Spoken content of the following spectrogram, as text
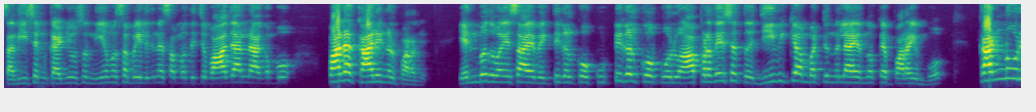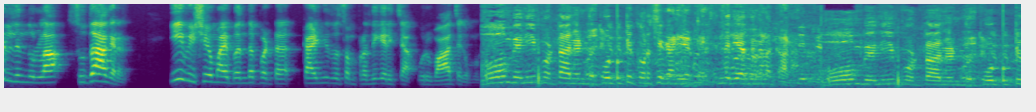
സതീശൻ കഴിഞ്ഞ ദിവസം നിയമസഭയിൽ ഇതിനെ സംബന്ധിച്ച് വാചാലനാകുമ്പോൾ പല കാര്യങ്ങൾ പറഞ്ഞു. എൺപത് വയസ്സായ വ്യക്തികൾക്കോ കുട്ടികൾക്കോ പോലും ആ പ്രദേശത്ത് ജീവിക്കാൻ പറ്റുന്നില്ല എന്നൊക്കെ പറയുമ്പോൾ കണ്ണൂരിൽ നിന്നുള്ള സുധാകരൻ ഈ വിഷയവുമായി ബന്ധപ്പെട്ട് കഴിഞ്ഞ ദിവസം പ്രതികരിച്ച ഒരു വാചകമുണ്ട്. ഇനിയും പൊട്ടാനുണ്ട്. പൊട്ടി കുറച്ച് കഴിയട്ടെ. എന്നിട്ട് ഞാൻ നിങ്ങളെ കാണാം. പൊട്ടാനുണ്ട്. പൊട്ടി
